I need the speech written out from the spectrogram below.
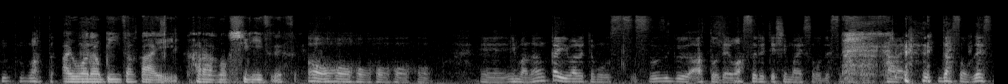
また。アイワナビーザガイからのシリーズですね。ほうほうほうほうほうほう。えー今何回言われてもすすぐ後で忘れてしまいそうですので、はい、だそうです。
